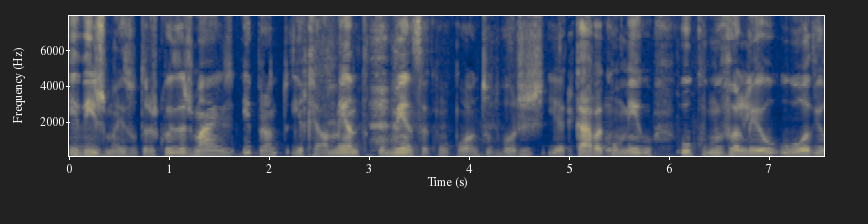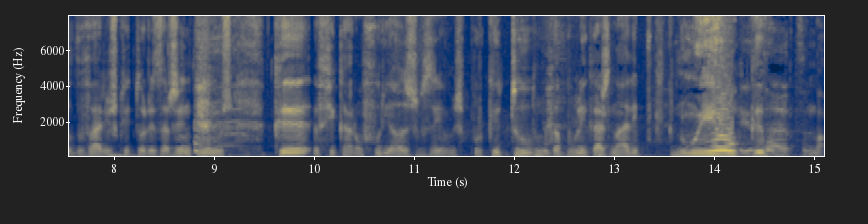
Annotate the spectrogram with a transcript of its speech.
E diz mais outras coisas mais, e pronto. E realmente começa com o conto de Borges e acaba comigo, o que me valeu o ódio de vários escritores argentinos que ficaram furiosos, diziam, mas porque tu nunca publicaste nada e porque não eu que. Exato. Bom,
